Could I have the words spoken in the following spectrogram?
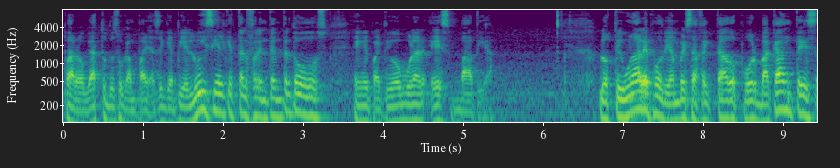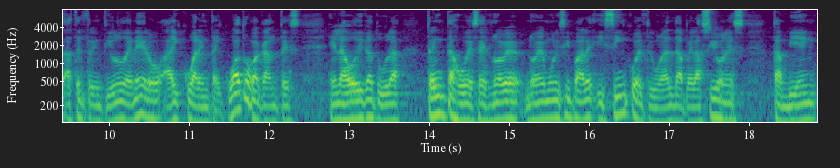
para los gastos de su campaña. Así que Pierluisi, el que está al frente entre todos en el Partido Popular, es Batia. Los tribunales podrían verse afectados por vacantes. Hasta el 31 de enero hay 44 vacantes en la judicatura, 30 jueces, 9, 9 municipales y 5 del Tribunal de Apelaciones. También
